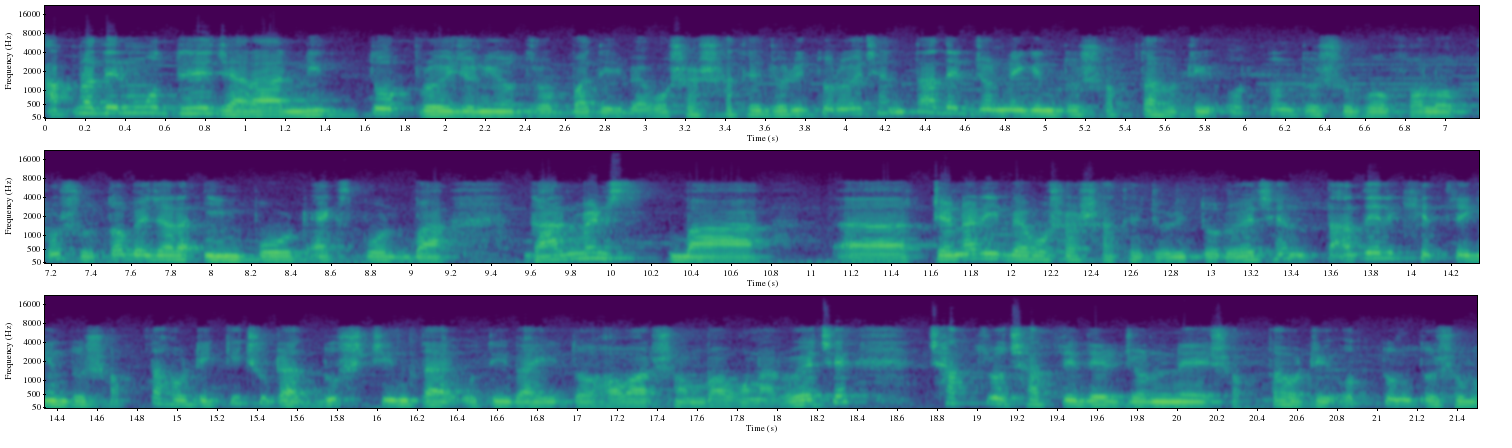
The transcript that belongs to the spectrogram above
আপনাদের মধ্যে যারা নিত্য প্রয়োজনীয় দ্রব্যাদির ব্যবসার সাথে জড়িত রয়েছেন, তাদের জন্য কিন্তু সপ্তাহটি অত্যন্ত শুভ ফলপ্রসূ। তবে যারা ইম্পোর্ট এক্সপোর্ট বা গার্মেন্টস বা টেনারি ব্যবসার সাথে জড়িত রয়েছেন, তাদের ক্ষেত্রে কিন্তু সপ্তাহটি কিছুটা দুশ্চিন্তায় অতিবাহিত হওয়ার সম্ভাবনা রয়েছে। ছাত্রছাত্রীদের জন্য সপ্তাহটি অত্যন্ত শুভ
